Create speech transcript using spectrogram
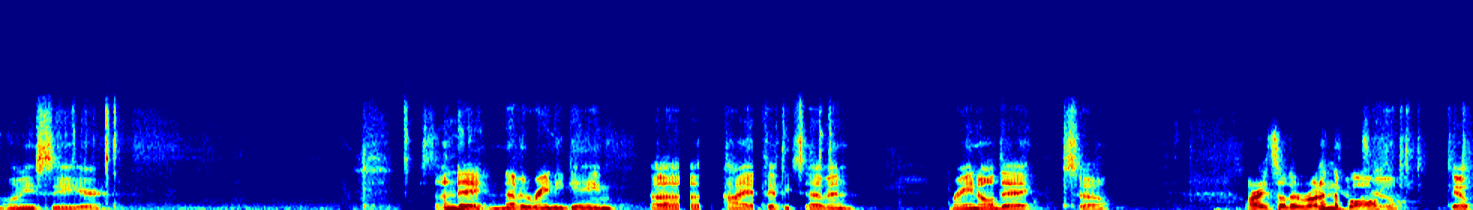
Let me see here. Sunday, another rainy game. Uh, high at 57. Rain all day. So. All right, so they're running the ball. Yep.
